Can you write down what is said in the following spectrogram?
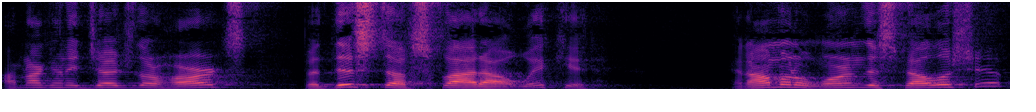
I'm not going to judge their hearts, but this stuff's flat out wicked. And I'm going to warn this fellowship.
